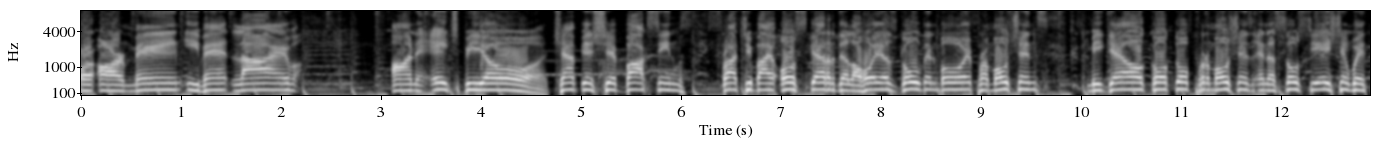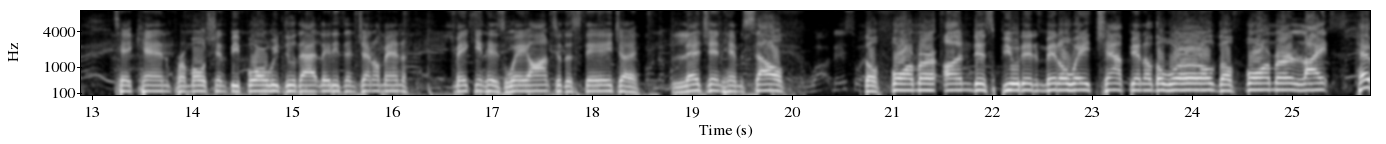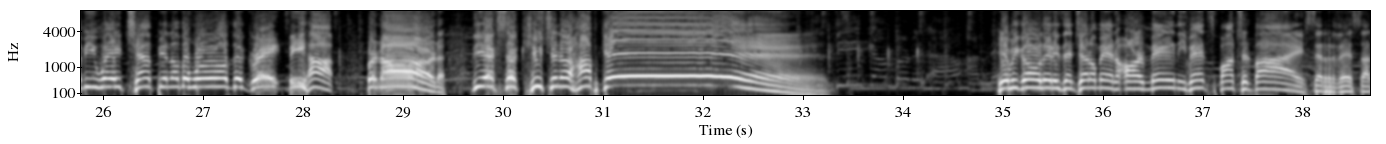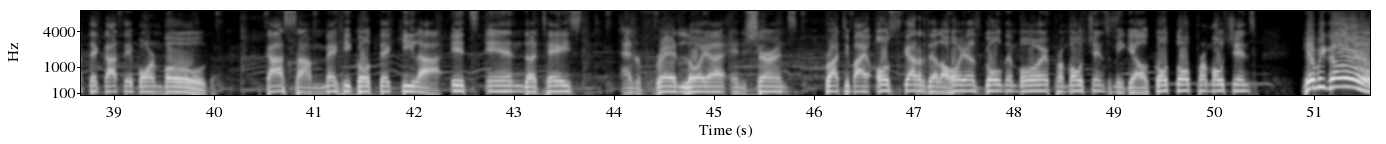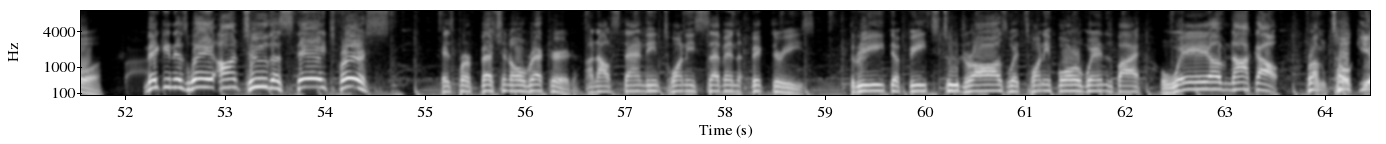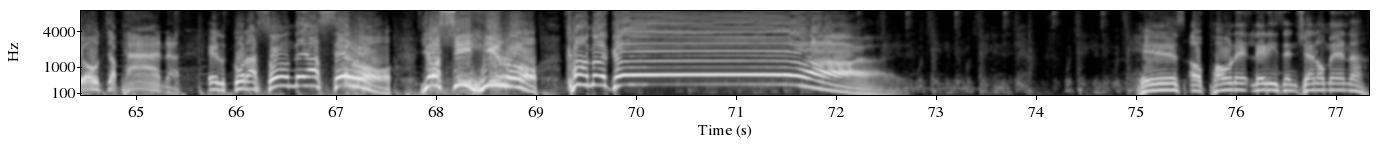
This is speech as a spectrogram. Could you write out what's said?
for our main event live on HBO. Championship Boxing brought to you by Oscar de la Hoya's Golden Boy Promotions, Miguel Cotto Promotions in association with Teiken Promotions. Before we do that, ladies and gentlemen, making his way onto the stage, a legend himself, the former undisputed middleweight champion of the world, the former light heavyweight champion of the world, the great B-Hop, Bernard, the executioner Hopkins. Here we go, ladies and gentlemen. Our main event sponsored by Cerveza Tecate Born Bold, Casa Mexico Tequila. It's in the taste. And Fred Loya Insurance, brought to you by Oscar de la Hoya's Golden Boy Promotions, Miguel Cotto Promotions. Here we go. Making his way onto the stage first. His professional record, an outstanding 27 victories, three defeats, two draws with 24 wins by way of knockout from Tokyo, Japan. El Corazón de Acero, Yoshihiro Kamegai. His opponent, ladies and gentlemen,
